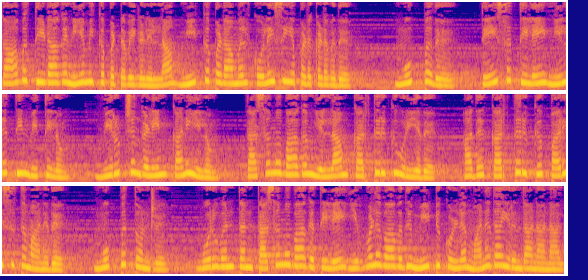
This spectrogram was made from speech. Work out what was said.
சாபத்தீடாக நியமிக்கப்பட்டவைகள் எல்லாம் மீட்கப்படாமல் கொலை செய்யப்பட கடவது முப்பது. தேசத்திலே நிலத்தின் வித்திலும் விருட்சங்களின் கனியிலும் தசம பாகம் எல்லாம் கர்த்தருக்கு உரியது. அது கர்த்தருக்கு பரிசுத்தமானது. முப்பத்தொன்று. ஒருவன் தன் தசம பாகத்திலே எவ்வளவாவது மீட்டுக்கொள்ள மனதாயிருந்தானால்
